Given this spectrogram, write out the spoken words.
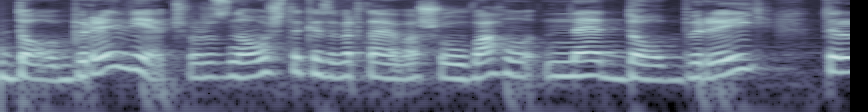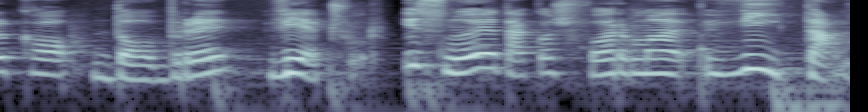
Добрий вечір. Знову ж таки, звертаю вашу увагу, не добрий, тільки добрий вечір. Існує також форма вітам,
